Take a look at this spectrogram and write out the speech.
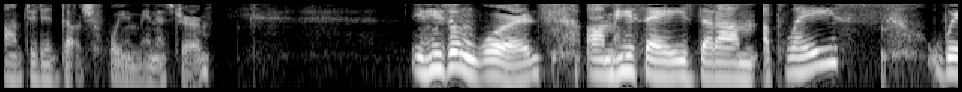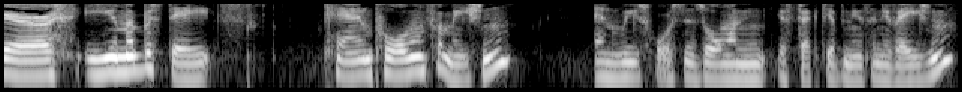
um, to the Dutch foreign minister, in his own words, um, he says that um, a place where EU member states can pull information and resources on effectiveness and evasion,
